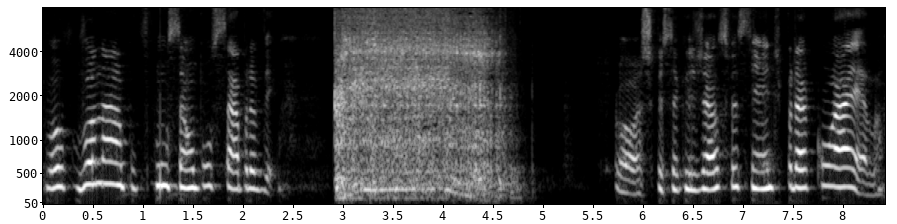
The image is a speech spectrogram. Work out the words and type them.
Vou, vou na função pulsar para ver. Ó, acho que isso aqui já é o suficiente para coar ela.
